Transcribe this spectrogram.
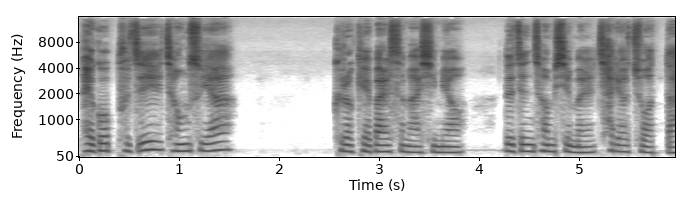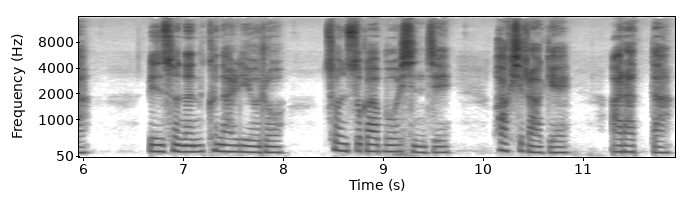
배고프지 정수야? 그렇게 말씀하시며 늦은 점심을 차려주었다. 민수는 그날 이후로 촌수가 무엇인지 확실하게 알았다.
